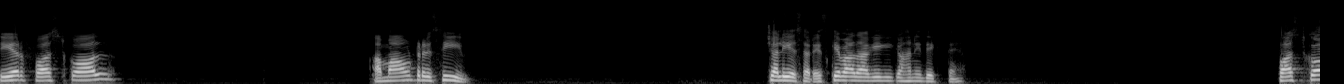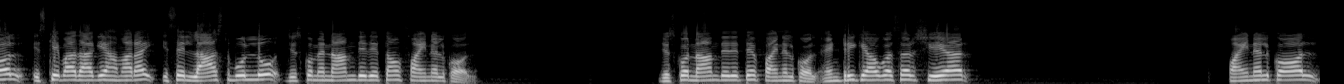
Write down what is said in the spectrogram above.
share first call, amount receive. चलिए सर, इसके बाद आगे की कहानी देखते हैं। फ़र्स्ट कॉल, इसके बाद आ गया हमारा, इसे लास्ट बोल लो, जिसको मैं नाम दे देता हूँ फाइनल कॉल जिसको नाम दे देते हैं फाइनल कॉल एंट्री क्या होगा sir? Share final call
